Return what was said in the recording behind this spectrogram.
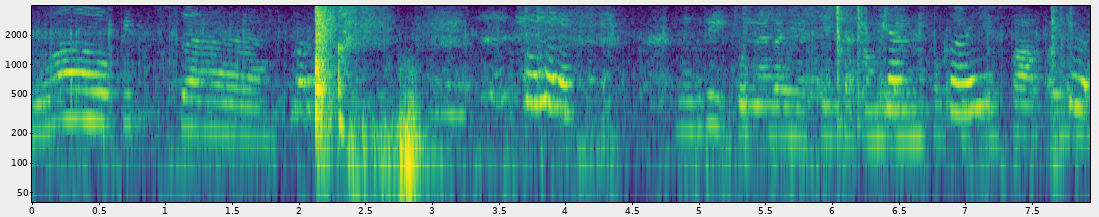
Wow, pizza. Nagrico na lang yung kita kami ano ko si Papa. yun.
